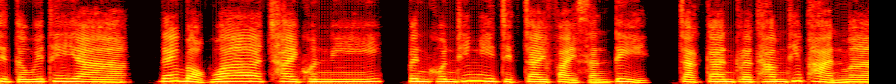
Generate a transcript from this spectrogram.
จิตวิทยา ได้บอกว่าชายคนนี้เป็นคนที่มีจิตใจใฝ่สันติ จากการกระทำที่ผ่านมา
